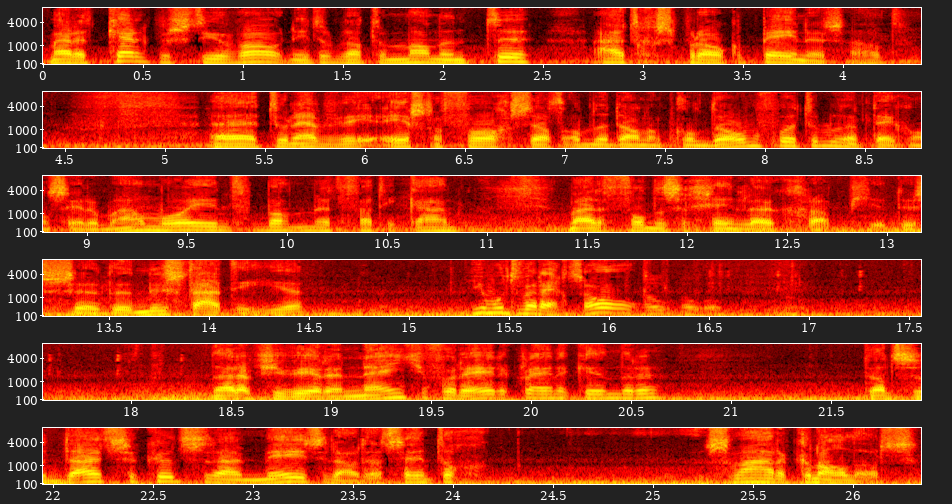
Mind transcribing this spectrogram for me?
Maar het kerkbestuur wou het niet, omdat de man een te uitgesproken penis had. Eh, toen hebben we eerst nog voorgesteld om er dan een condoom voor te doen. Dat leek ons helemaal mooi in verband met het Vaticaan. Maar dat vonden ze geen leuk grapje. Dus eh, de- nu staat hij hier. Hier moeten we rechts. Oh. Daar heb je weer een nijntje voor de hele kleine kinderen. Dat is een Duitse kunstenaar, Mees. Nou, dat zijn toch zware knallers.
